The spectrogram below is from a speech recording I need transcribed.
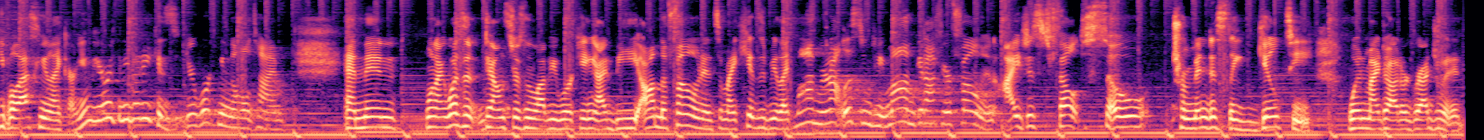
people ask me like, "Are you here with anybody?" Because you're working the whole time. And then when I wasn't downstairs in the lobby working, I'd be on the phone, and so my kids would be like, "Mom, you're not listening to me. Mom, get off your phone." And I just felt so tremendously guilty when my daughter graduated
